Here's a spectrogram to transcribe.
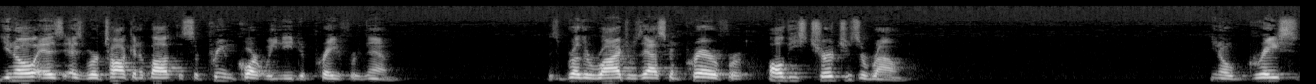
You know, as, as we're talking about the Supreme Court, we need to pray for them. As Brother Roger was asking prayer for all these churches around. You know, Grace,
